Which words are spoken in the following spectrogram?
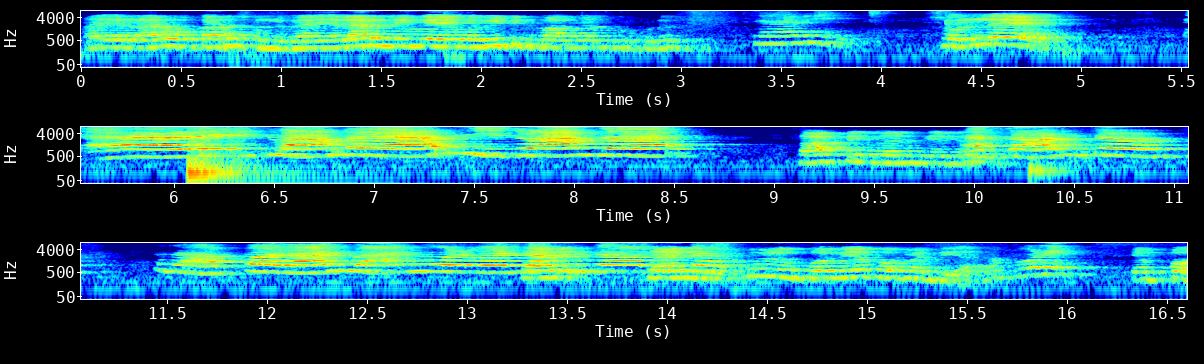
நான் எல்லாரும் உட்கார சொல்லுவேன் எல்லாரும் நீங்க எங்க வீட்டுக்கு வாங்கன்னு கூப்பிடு. சொல்லு. சாப்பிட்டீங்களான்னு கேளு. சரி சரி ஸ்கூலுக்கு போவியா போக மாட்டியா? எப்போ?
